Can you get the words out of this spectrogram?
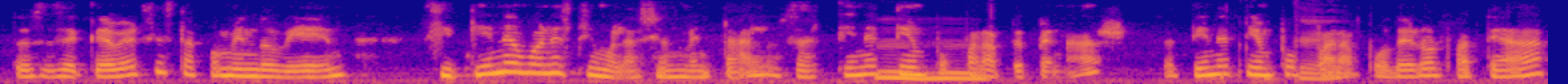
Entonces hay que ver si está comiendo bien, si tiene buena estimulación mental, o sea, tiene tiempo para pepenar, o sea, tiene tiempo para poder olfatear,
